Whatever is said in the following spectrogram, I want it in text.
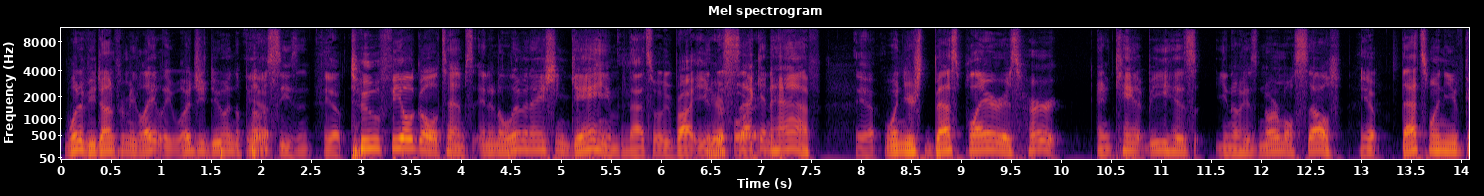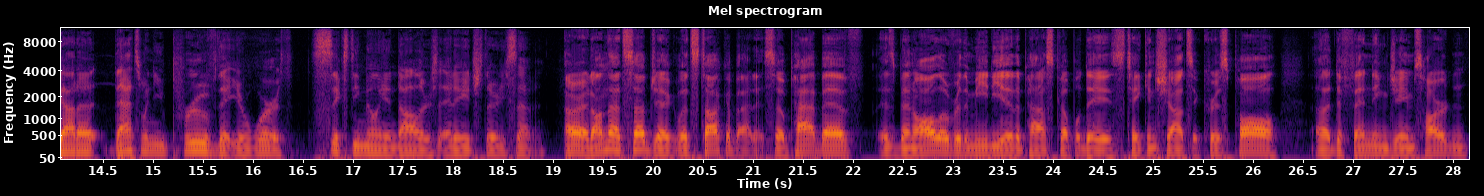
what have you done for me lately? What did you do in the Yep. postseason? Yep. Two field goal attempts in an elimination game And that's what we brought you in here the for. second half. Yep. When your best player is hurt and can't be his, you know, his normal self, Yep. that's when you've got to. That's when you prove that you're worth sixty million dollars at age thirty-seven. All right, on that subject, let's talk about it. So Pat Bev has been all over the media the past couple days, taking shots at Chris Paul, uh, defending James Harden,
